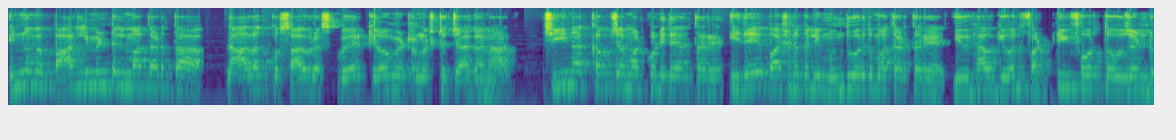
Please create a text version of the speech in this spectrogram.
ಇನ್ನೊಮ್ಮೆ ಪಾರ್ಲಿಮೆಂಟ್ ಅಲ್ಲಿ ಮಾತಾಡ್ತಾ, ನಾಲ್ಕು ಸಾವಿರ ಸ್ಕ್ವೇರ್ ಕಿಲೋಮೀಟರ್ ನಷ್ಟು ಜಾಗನ ಚೀನಾ ಕಬ್ಜಾ ಮಾಡ್ಕೊಂಡಿದೆ ಅಂತಾರೆ. ಇದೇ ಭಾಷಣದಲ್ಲಿ ಮುಂದುವರೆದು ಮಾತಾಡ್ತಾರೆ you have given forty four thousand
